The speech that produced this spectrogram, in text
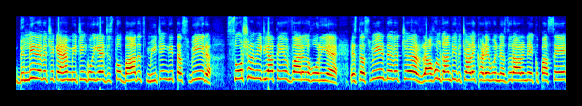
ਦਿੱਲੀ ਦੇ ਵਿੱਚ ਇੱਕ ਅਹਿਮ ਮੀਟਿੰਗ ਹੋਈ ਹੈ, ਜਿਸ ਤੋਂ ਬਾਅਦ ਇਸ ਮੀਟਿੰਗ ਦੀ ਤਸਵੀਰ ਸੋਸ਼ਲ ਮੀਡੀਆ ਤੇ ਵਾਇਰਲ ਹੋ ਰਹੀ ਹੈ। ਇਸ ਤਸਵੀਰ ਦੇ ਵਿੱਚ ਰਾਹੁਲ ਗਾਂਧੀ ਵਿਚਾਲੇ ਖੜੇ ਹੋਏ ਨਜ਼ਰ ਆ ਰਹੇ ਨੇ। ਇੱਕ ਪਾਸੇ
